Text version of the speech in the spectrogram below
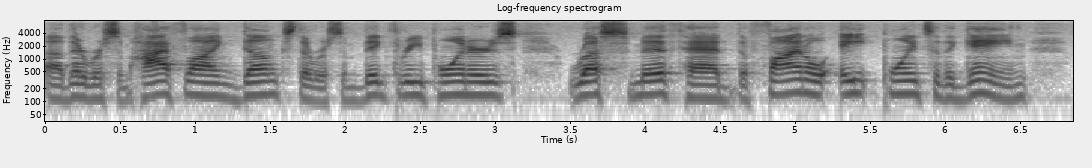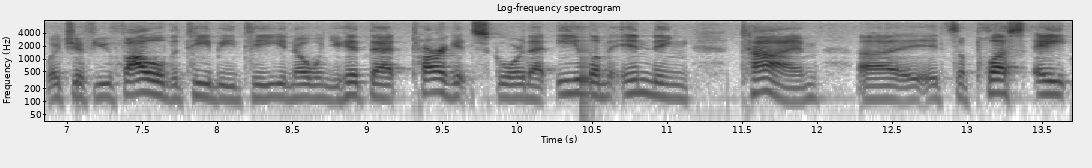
Uh, there were some high flying dunks. There were some big three pointers. Russ Smith had the final eight points of the game, which, if you follow the TBT, you know when you hit that target score, that Elam ending time, uh, it's a plus eight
